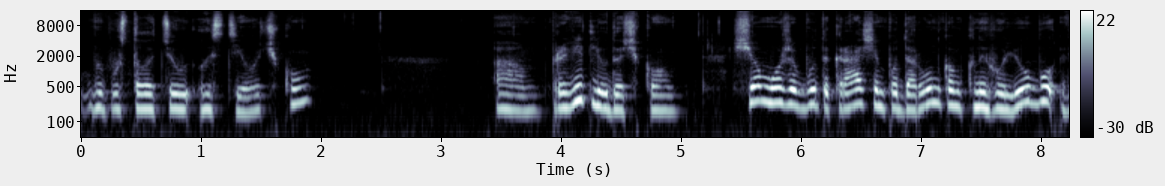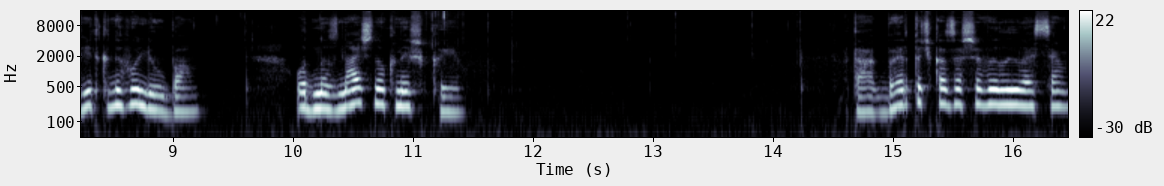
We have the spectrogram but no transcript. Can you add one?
випустила цю листівочку. Привіт, Людочко! Що може бути кращим подарунком книголюбу від книголюба? Однозначно книжки. Так, Берточка зашевелилася.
